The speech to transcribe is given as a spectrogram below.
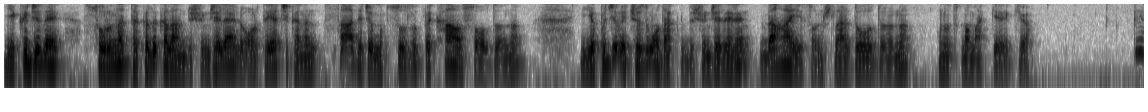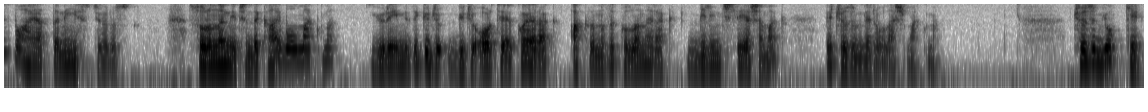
Yıkıcı ve soruna takılı kalan düşüncelerle ortaya çıkanın sadece mutsuzluk ve kaos olduğunu, yapıcı ve çözüm odaklı düşüncelerin daha iyi sonuçlar doğduğunu unutmamak gerekiyor. Biz bu hayatta ne istiyoruz? Sorunların içinde kaybolmak mı? Yüreğimizdeki gücü, gücü ortaya koyarak, aklımızı kullanarak bilinçli yaşamak ve çözümlere ulaşmak mı? Çözüm yok ki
